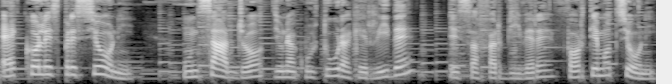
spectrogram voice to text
Ecco le espressioni, un saggio di una cultura che ride e sa far vivere forti emozioni.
